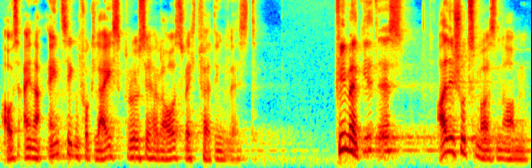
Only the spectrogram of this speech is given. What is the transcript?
aus einer einzigen Vergleichsgröße heraus rechtfertigen lässt. Vielmehr gilt es, alle Schutzmaßnahmen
